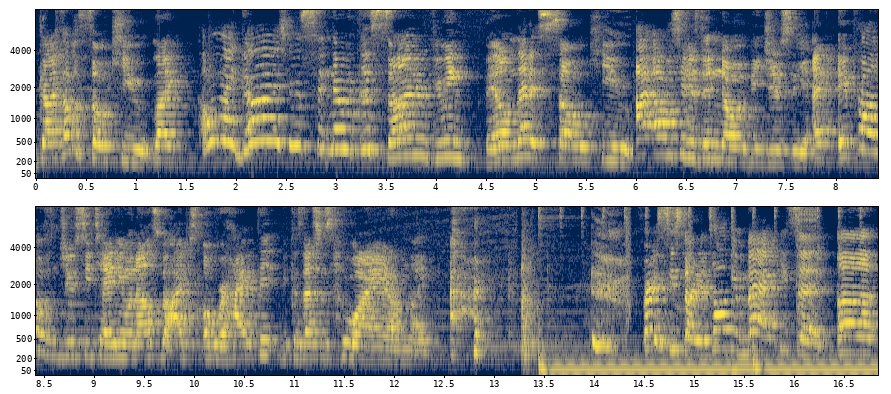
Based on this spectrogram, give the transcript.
Guys, that was so cute. Like, oh my gosh, he was sitting there with his son reviewing film. That is so cute. I obviously just didn't know it would be juicy. And it probably wasn't juicy to anyone else, but I just overhyped it because that's just who I am. Like, first he started talking back. He said, uh,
